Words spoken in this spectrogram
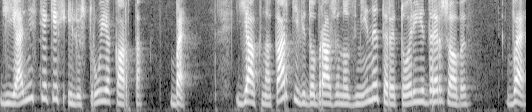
діяльність яких ілюструє карта. Б. Як на карті відображено зміни території держави. В.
